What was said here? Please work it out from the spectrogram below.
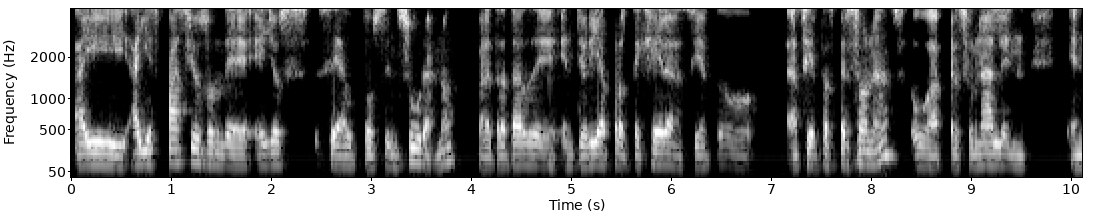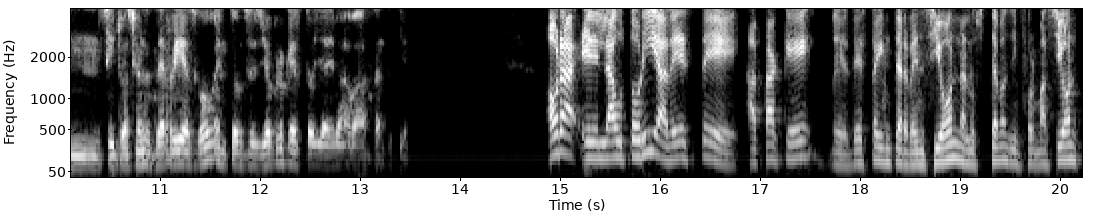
hay, hay espacios donde ellos se autocensuran, ¿no? Para tratar de, en teoría, proteger a, cierto, a ciertas personas o a personal en, en situaciones de riesgo. Entonces yo creo que esto ya lleva bastante tiempo. Ahora, eh, la autoría de este ataque, eh, de esta intervención a los sistemas de información,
